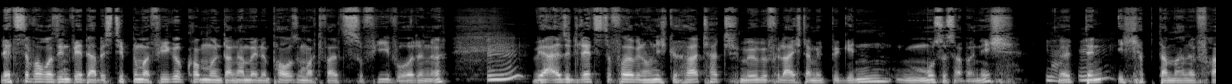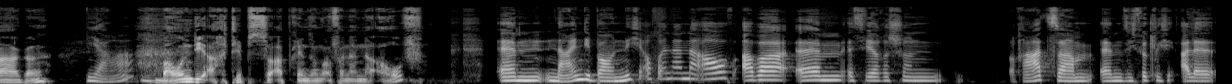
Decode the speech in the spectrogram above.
Letzte Woche sind wir da bis Tipp Nummer vier gekommen und dann haben wir eine Pause gemacht, weil es zu viel wurde. Ne? Mhm. Wer also die letzte Folge noch nicht gehört hat, möge vielleicht damit beginnen, muss es aber nicht. Ne? Denn mhm. ich habe da mal eine Frage. Ja. Bauen die acht Tipps zur Abgrenzung aufeinander auf? Ähm, nein, die bauen nicht aufeinander auf, aber ähm, es wäre schon ratsam, ähm, sich wirklich alle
